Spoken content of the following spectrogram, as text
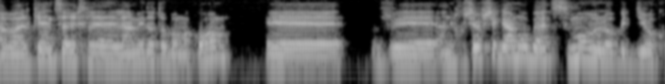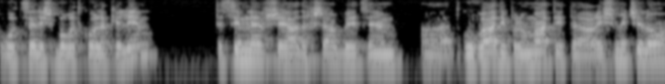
אבל כן צריך להעמיד אותו במקום, ואני חושב שגם הוא בעצמו לא בדיוק רוצה לשבור את כל הכלים, תשים לב שעד עכשיו בעצם התגובה הדיפלומטית הרשמית שלו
